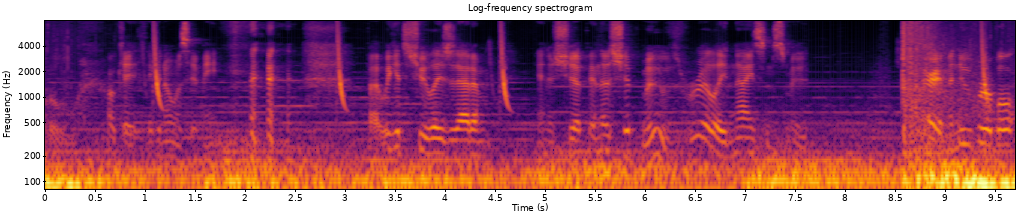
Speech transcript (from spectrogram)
Whoa. Okay, they can almost hit me. but we get to shoot lasers at them in a ship, and the ship moves really nice and smooth. Very maneuverable.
